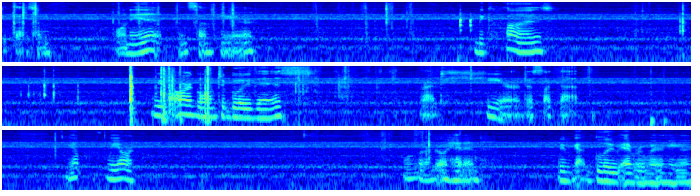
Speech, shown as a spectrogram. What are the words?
get that some on it and some here. Because we are going to glue this right here, just like that. We are. We're going to go ahead and, we've got glue everywhere here.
